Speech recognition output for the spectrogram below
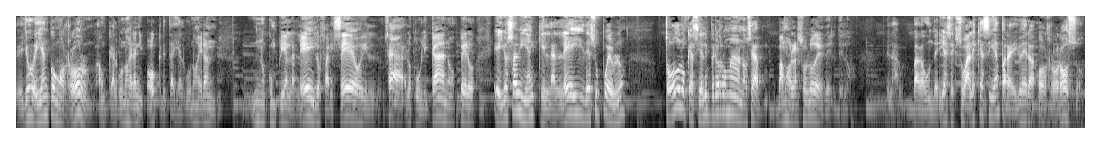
Ellos veían con horror, aunque algunos eran hipócritas y algunos eran no cumplían la ley, los fariseos, y, o sea, los publicanos, pero ellos sabían que la ley de su pueblo, todo lo que hacía el imperio romano, o sea, vamos a hablar solo de, de, de, de las vagabunderías sexuales que hacían, para ellos era horroroso.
